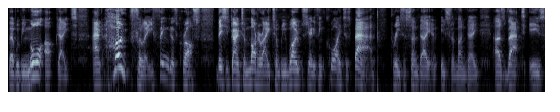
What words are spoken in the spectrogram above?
There will be more updates, and hopefully, fingers crossed, this is going to moderate and we won't see anything quite as bad for Easter Sunday and Easter Monday as that is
